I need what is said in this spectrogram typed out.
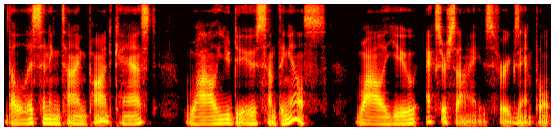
the Listening Time podcast while you do something else, while you exercise, for example.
